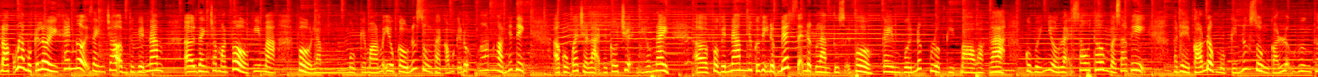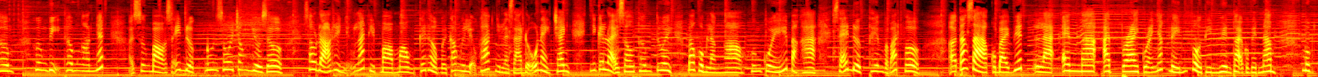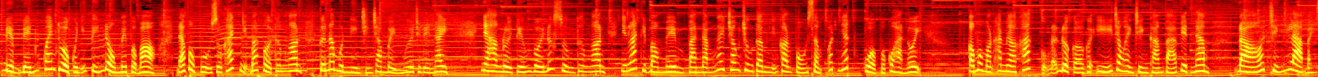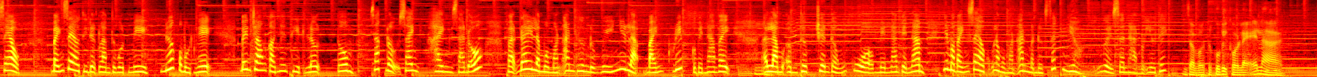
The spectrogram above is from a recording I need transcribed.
đó cũng là một cái lời khen ngợi dành cho ẩm thực Việt Nam, uh, dành cho món phở khi mà phở là một cái món mà yêu cầu nước dùng phải có một cái độ ngon ngọt nhất định à, cùng quay trở lại với câu chuyện ngày hôm nay. À, phở Việt Nam như quý vị được biết sẽ được làm từ sợi phở kèm với nước luộc thịt bò hoặc gà cùng với nhiều loại rau thơm và gia vị. Và để có được một cái nước dùng có lượng hương thơm hương vị thơm ngon nhất à, xương bò sẽ được đun sôi trong nhiều giờ. Sau đó thì những lát thịt bò mỏng kết hợp với các nguyên liệu khác như là giá đỗ này chanh những cái loại rau thơm tươi bao gồm là ngò hương quế bạc hà sẽ được thêm vào bát phở. À, tác giả của bài viết là Emma Albright cũng đã nhắc đến phở thìn huyền thoại của Việt Nam, một điểm đến quen thuộc của những tín đồ mê phở bò, đã phục vụ du khách những bát phở thơm ngon từ năm 1970 cho đến nay. Nhà hàng nổi tiếng với nước dùng thơm ngon, những lát thịt bò mềm và nằm ngay trong trung tâm những con phố sầm uất nhất của phố cổ Hà Nội. Có một món ăn khác cũng đã được ờ, gợi ý trong hành trình khám phá Việt Nam, đó chính là bánh xèo. Bánh xèo thì được làm từ bột mì, nước và bột nghệ. Bên trong có nhân thịt lợn, tôm, rắc đậu xanh, hành, giá đỗ và đây là một món ăn thường được ví như là bánh crepe của Việt Nam vậy. Ừ. Là một ẩm thực truyền thống của miền Nam Việt Nam nhưng mà bánh xèo cũng là một món ăn mà được rất nhiều những người dân Hà Nội yêu thích. Dạ vâng thưa quý vị có lẽ là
